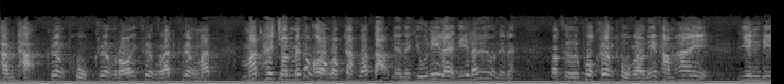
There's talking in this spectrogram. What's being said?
คันธะเครื่องผูกเครื่องร้อย เครื่องรัดเครื่องมัด มัดให้จนไม่ต้องออกหรอกจากวัตตะเนี่ยนะอยู่นี่แหละดีแล้วเนี่ยนะก็คือพวกเครื่องผูกเหล่านี้ทำให้ยินดี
